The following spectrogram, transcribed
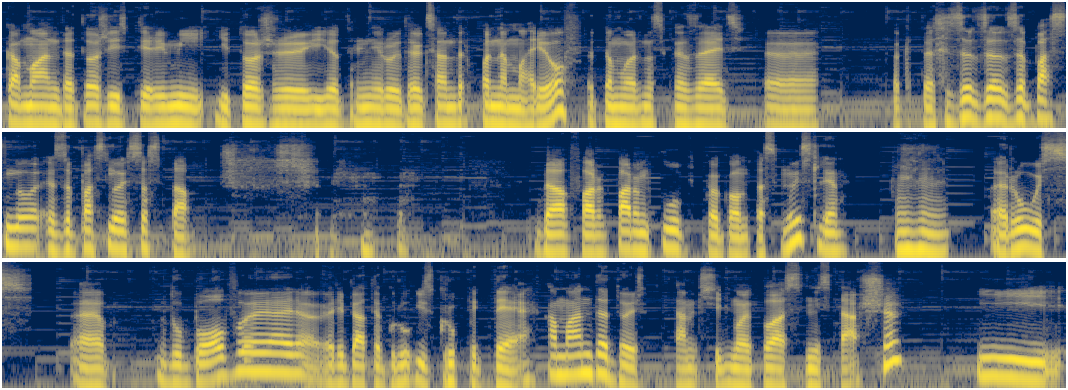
команда тоже из Перми, и тоже ее тренирует Александр Пономарев. Это, можно сказать, э, как-то за -за запасной, запасной состав. Да, фарм-клуб в каком-то смысле. Русь э, дубовые, ребята из группы D команда, то есть там седьмой класс не старше. И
